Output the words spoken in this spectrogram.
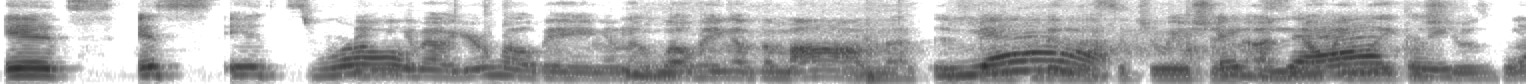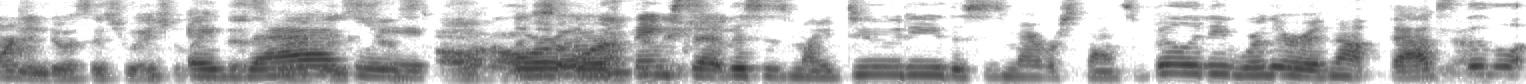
it's it's it's we're all about your well being and the well being of the mom that is being put in this situation unknowingly because she was born into a situation like this. Where it was Exactly. Or- or religious or Absolutely. thinks that this is my duty this is my responsibility whether or not that's Yeah. the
